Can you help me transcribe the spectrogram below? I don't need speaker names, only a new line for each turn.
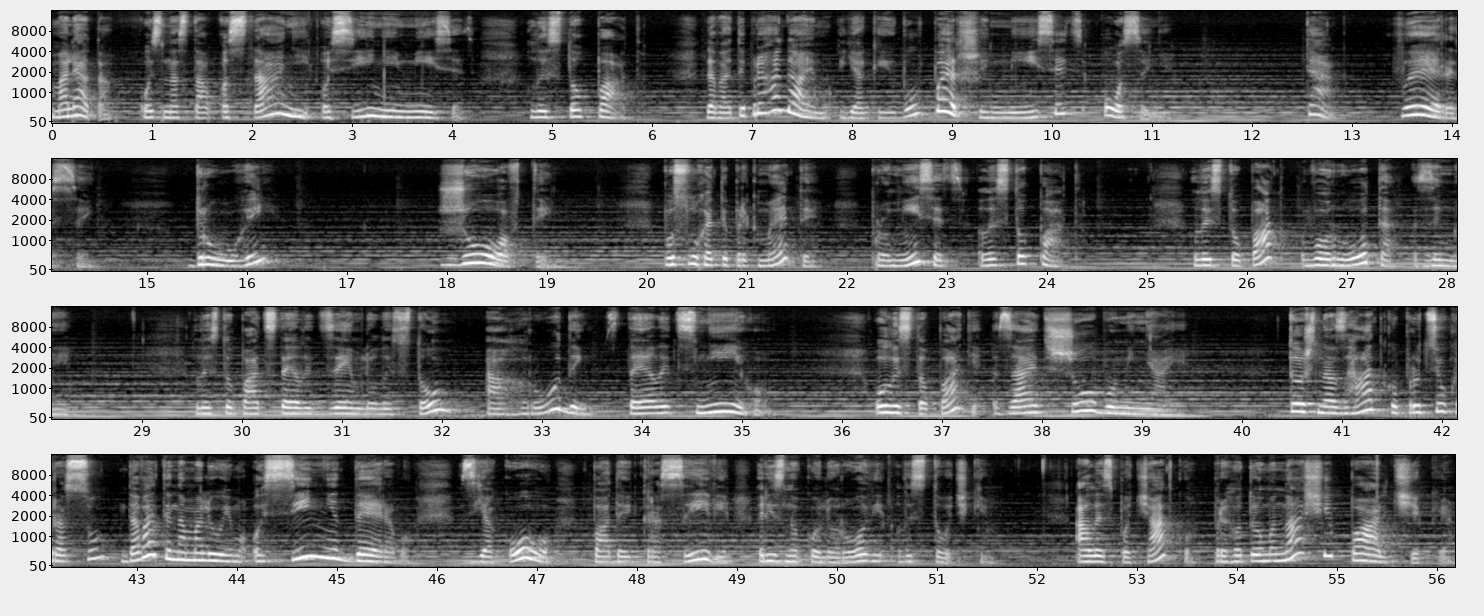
Малята, ось настав останній осінній місяць листопад. Давайте пригадаємо, який був перший місяць осені. Так, вересень. Другий жовтень. Послухайте прикмети про місяць листопад. Листопад ворота зими. Листопад стелить землю листом, а грудень стелить снігом. У листопаді заєць шубу міняє. Тож на згадку про цю красу давайте намалюємо осіннє дерево, з якого падають красиві різнокольорові листочки. Але спочатку приготуємо наші пальчики.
